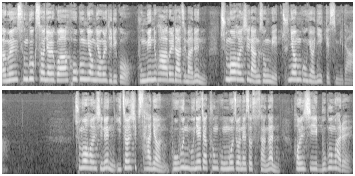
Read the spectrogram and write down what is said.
다음은 순국 선열과 호국 영령을 기리고 국민 화합을 다짐하는 추모 헌신 낭송 및 추념 공연이 있겠습니다. 추모 헌신은 2014년 보훈 문예작품 공모전에서 수상한 헌시 무궁화를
